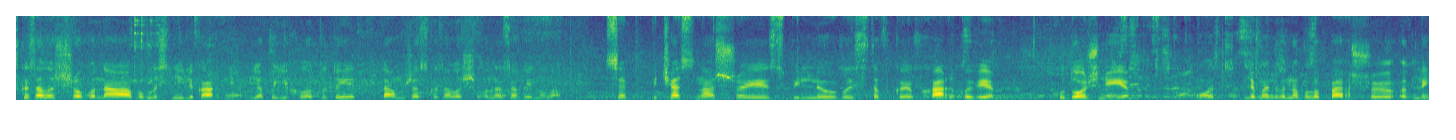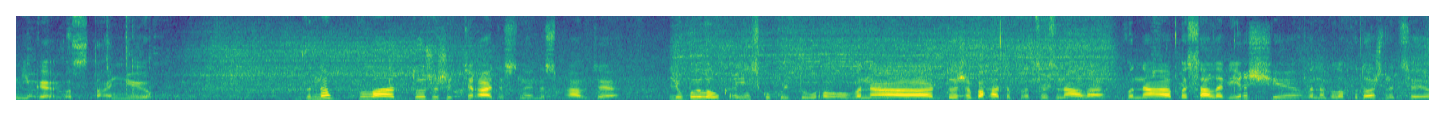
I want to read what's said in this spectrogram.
Сказали, що вона в обласній лікарні. Я поїхала туди, там вже сказали, що вона загинула. Це під час нашої спільної виставки в Харкові художньої. От для мене вона була першою, а для Ніки останньою. Вона була дуже життєрадісною насправді. Любила українську культуру, вона дуже багато про це знала. Вона писала вірші, вона була художницею.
